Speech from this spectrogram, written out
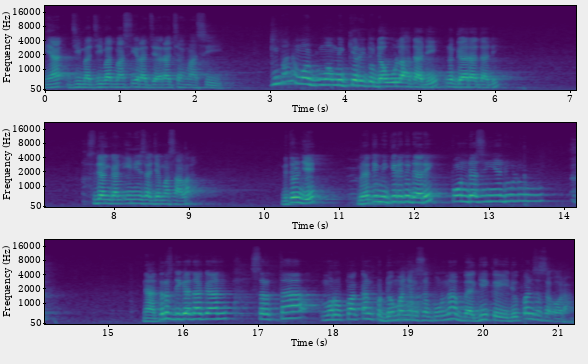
Ya, jimat-jimat masih, raja-raja masih. Gimana mau mau mikir itu daulah tadi, negara tadi? Sedangkan ini saja masalah. Betul, nggih? Berarti mikir itu dari pondasinya dulu. Nah, terus dikatakan serta merupakan pedoman yang sempurna bagi kehidupan seseorang.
